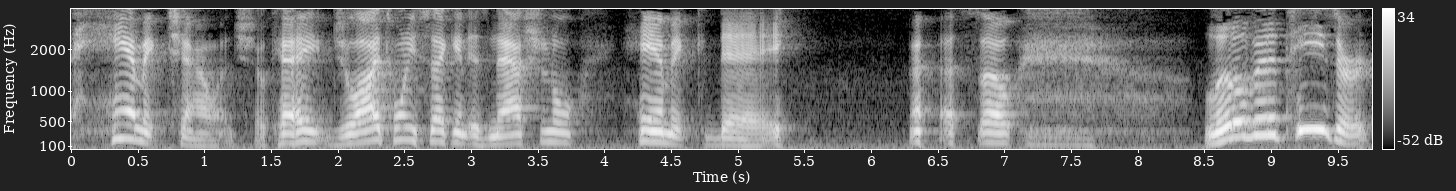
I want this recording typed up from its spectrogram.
hammock challenge, okay? July 22nd is National Hammock Day. so, little bit of teaser.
